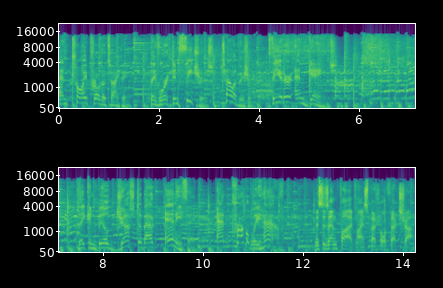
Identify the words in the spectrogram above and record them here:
and toy prototyping. They've worked in features, television, theater, and games. They can build just about anything, and probably have. This is M5, my special effects shop.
